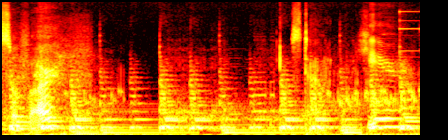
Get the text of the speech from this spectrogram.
So far. Goes down here. Woo!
